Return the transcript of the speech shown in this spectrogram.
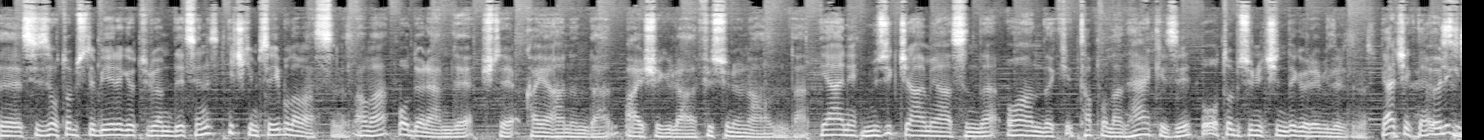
e, sizi otobüste bir yere götürüyorum deseniz hiç kimseyi bulamazsınız. Ama o dönemde işte Kayahan'ından, Ayşegül Ağa, Füsun Önal'ından yani müzik camiasında o andaki tap olan herkesi o otobüsün içinde görebilirdiniz. Gerçekten öyle Sıcak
